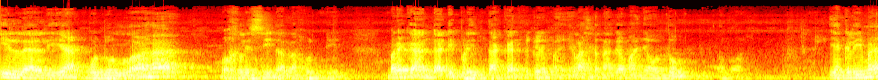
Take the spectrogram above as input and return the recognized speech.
illa liya'budullaha mukhlishina lahuddin. Mereka enggak diperintahkan kecuali mengikhlaskan agamanya untuk Allah. Yang kelima,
